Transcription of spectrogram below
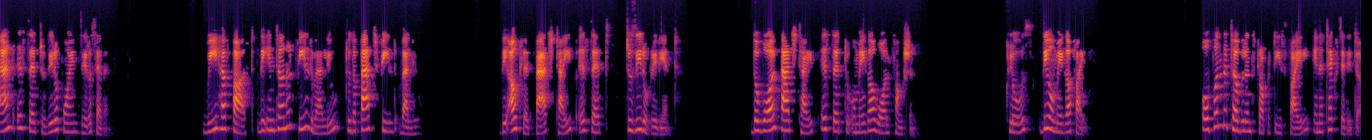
and is set to 0.07 we have passed the internal field value to the patch field value. The outlet patch type is set to zero gradient. The wall patch type is set to omega wall function. Close the omega file. Open the turbulence properties file in a text editor.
